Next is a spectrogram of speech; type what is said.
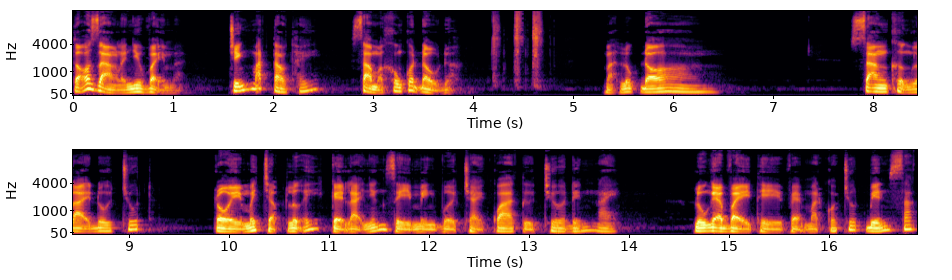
Rõ ràng là như vậy mà. Chính mắt tao thấy, sao mà không có đầu được. Mà lúc đó... Sang khựng lại đôi chút, rồi mới chập lưỡi kể lại những gì mình vừa trải qua từ trưa đến nay. Lũ nghe vậy thì vẻ mặt có chút biến sắc,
